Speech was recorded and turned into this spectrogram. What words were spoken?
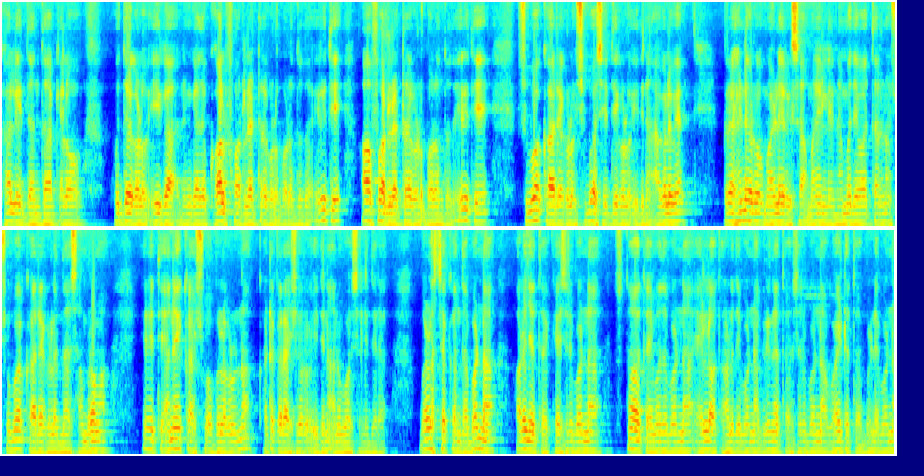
ಖಾಲಿ ಇದ್ದಂಥ ಕೆಲವು ಹುದ್ದೆಗಳು, ಈಗ ನಿಮಗೆ ಅದು ಕಾಲ್ ಫಾರ್ ಲೆಟರ್ಗಳು ಬರುವಂಥದ್ದು, ಈ ರೀತಿ ಆಫರ್ ಲೆಟರ್ಗಳು ಬರುವಂಥದ್ದು, ಈ ರೀತಿ ಶುಭ ಕಾರ್ಯಗಳು, ಶುಭ ಸಿದ್ಧಿಗಳು ಇದನ್ನು ಆಗಲಿವೆ. ಗೃಹಿಣಿಯರು, ಮಹಿಳೆಯರಿಗೆ ಸಹ ಮನೆಯಲ್ಲಿ ನೆಮ್ಮದಿ ವಾತಾವರಣ, ಶುಭ ಕಾರ್ಯಗಳಿಂದ ಸಂಭ್ರಮ, ಈ ರೀತಿ ಅನೇಕ ಶುಭ ಫಲಗಳನ್ನು ಕಟಕ ರಾಶಿಯವರು ಇದನ್ನು ದಿನ ಅನುಭವಿಸಲಿದ್ದಾರೆ. ಬಳಸ್ತಕ್ಕಂಥ ಬಣ್ಣ ಹೊರಜತ ಕೇಸರಿ ಬಣ್ಣ ಸ್ನೋ ಅಥವಾ ಹಿಮದ ಬಣ್ಣ ಎಲ್ಲೋ ಅಥವಾ ಹಳದಿ ಬಣ್ಣ ಗ್ರೀನ್ ಅಥವಾ ಹಸಿರು ಬಣ್ಣ ವೈಟ್ ಅಥವಾ ಬೆಳೆ ಬಣ್ಣ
